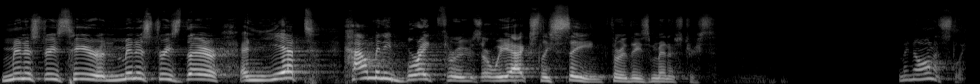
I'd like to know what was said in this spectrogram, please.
ministries here and ministries there, and yet, how many breakthroughs are we actually seeing through these ministries? I mean, honestly.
